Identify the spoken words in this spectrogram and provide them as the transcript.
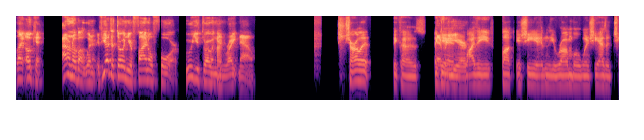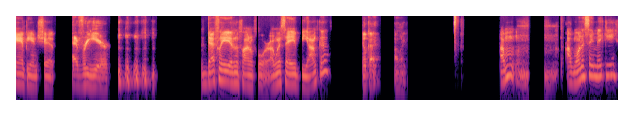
Like, okay, I don't know about winner. If you had to throw in your final four, who are you throwing in uh-huh. right now? Charlotte, because Every again, year. why the fuck is she in the Rumble when she has a championship? Every year. Definitely in the final four. I'm gonna say Bianca. okay. I like I'm I want to say Mickie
